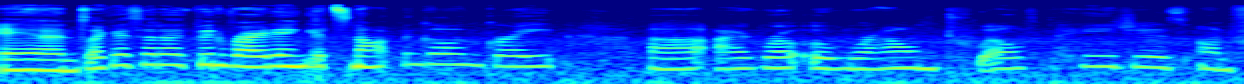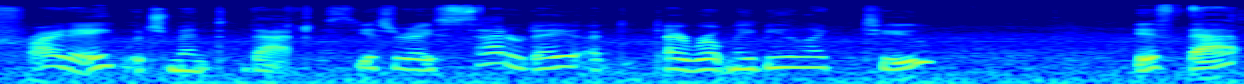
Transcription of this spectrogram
and like I said, I've been writing. It's not been going great. Uh, I wrote around 12 pages on Friday, which meant that yesterday, Saturday, I, I wrote maybe like two, if that.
